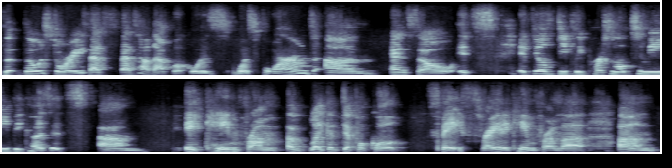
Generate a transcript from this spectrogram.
th- those stories, that's that's how that book was was formed. Um, and so it's it feels deeply personal to me because it's um, it came from a, like a difficult space, right? It came from a um,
